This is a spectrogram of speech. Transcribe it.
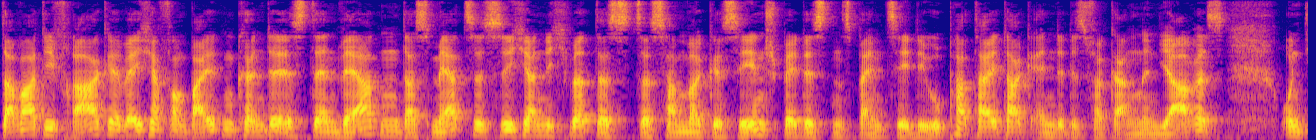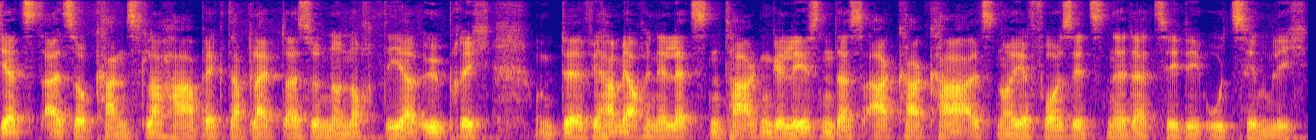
da war die Frage, welcher von beiden könnte es denn werden? Dass Merz es sicher nicht wird, das, das haben wir gesehen, spätestens beim CDU-Parteitag Ende des vergangenen Jahres. Und jetzt also Kanzler Habeck. Da bleibt also nur noch der übrig. Und äh, wir haben ja auch in den letzten Tagen gelesen, dass AKK als neue Vorsitzende der CDU ziemlich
